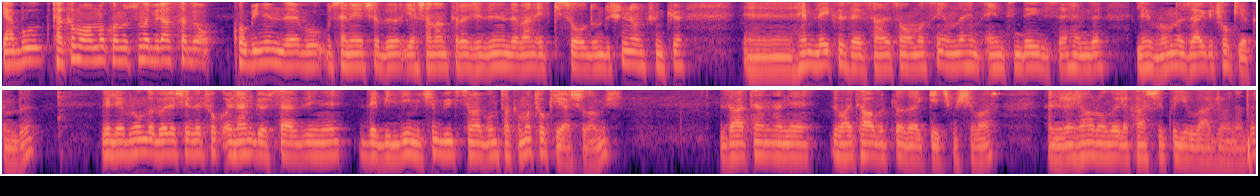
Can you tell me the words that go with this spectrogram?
Yani bu takım olma konusunda biraz tabii Kobe'nin de bu, bu sene yaşadığı yaşanan trajedinin de ben etkisi olduğunu düşünüyorum. Çünkü e, hem Lakers efsanesi olması yanında hem Anthony Davis'e hem de LeBron'un özellikle çok yakındı. Ve LeBron da böyle şeylere çok önem gösterdiğini de bildiğim için büyük ihtimal bunu takıma çok iyi aşılamış. Zaten hani Dwight Howard'la da geçmişi var. Hani Rajon Rondo ile karşılıklı yıllarca oynadı.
